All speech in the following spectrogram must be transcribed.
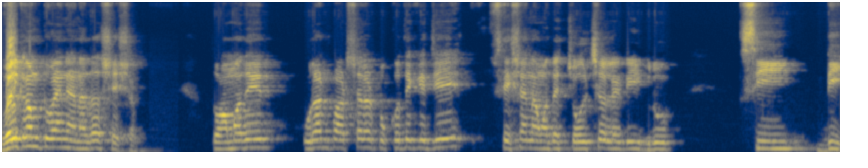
Welcome to an another session তো আমাদের উড়ান পাঠশালার পক্ষ থেকে যে সেশন আমাদের চলছে already group C D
